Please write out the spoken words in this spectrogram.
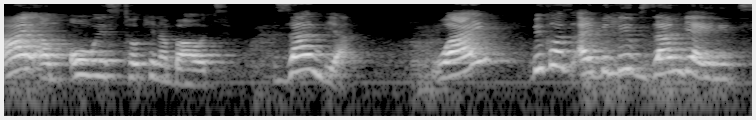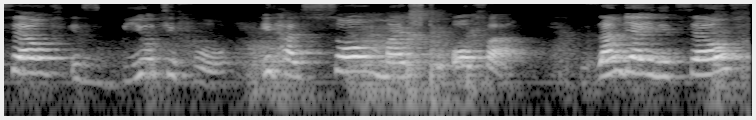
I am always talking about Zambia. Why? Because I believe Zambia in itself is beautiful. It has so much to offer. Zambia in itself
